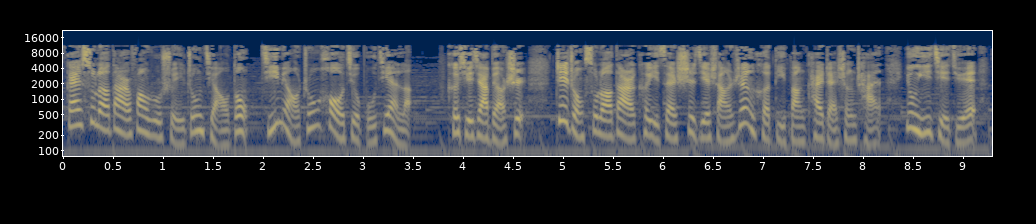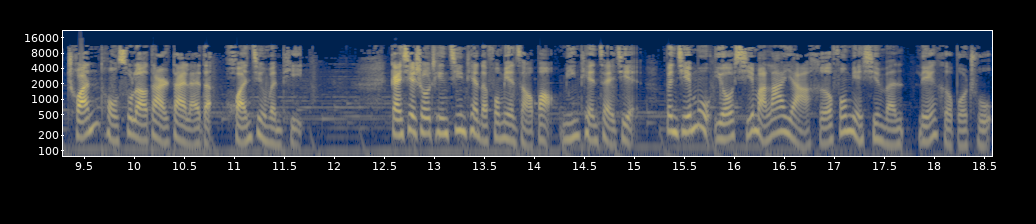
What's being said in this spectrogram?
该塑料袋放入水中搅动，几秒钟后就不见了。科学家表示，这种塑料袋可以在世界上任何地方开展生产，用以解决传统塑料袋带来的环境问题。感谢收听今天的封面早报，明天再见。本节目由喜马拉雅和封面新闻联合播出。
